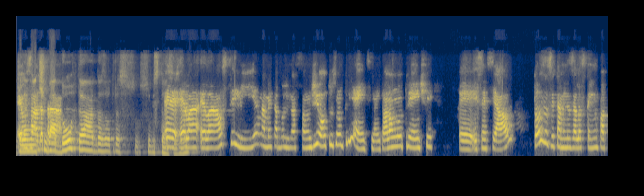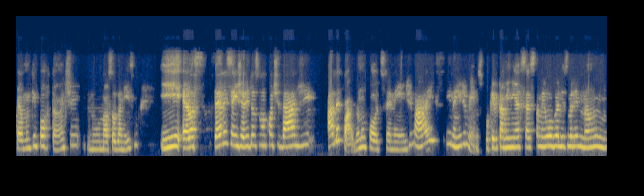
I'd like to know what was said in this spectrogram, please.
é usada é um ativador pra... da, das outras substâncias. É, né? ela, ela auxilia na metabolização de outros nutrientes, né? Então, ela é um nutriente é, essencial. Todas as vitaminas elas têm um papel muito importante no nosso organismo e elas devem ser ingeridas numa quantidade adequada, não pode ser nem de mais e nem de menos, porque vitamina em excesso também o organismo ele não,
